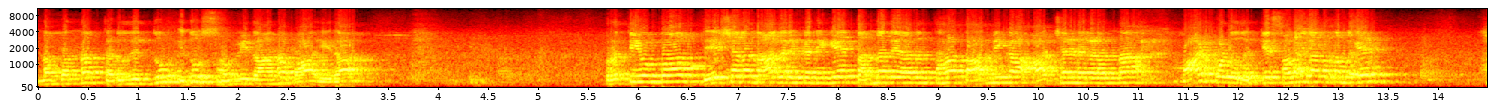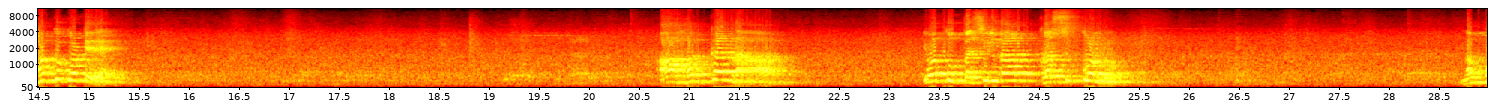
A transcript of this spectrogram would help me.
ನಮ್ಮನ್ನ ತಡೆದಿದ್ದು ಇದು ಸಂವಿಧಾನ ಬಾಹಿರ. ಪ್ರತಿಯೊಬ್ಬ ದೇಶದ ನಾಗರಿಕನಿಗೆ ತನ್ನದೇ ಆದಂತಹ ಧಾರ್ಮಿಕ ಆಚರಣೆಗಳನ್ನ ಮಾಡಿಕೊಳ್ಳುವುದಕ್ಕೆ ಸಂವಿಧಾನ ನಮಗೆ ಹಕ್ಕು ಕೊಟ್ಟಿದೆ. ಆ ಹಕ್ಕನ್ನ ಇವತ್ತು ತಹಸೀಲ್ದಾರ್ ಕಸಿಕೊಂಡು ನಮ್ಮ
